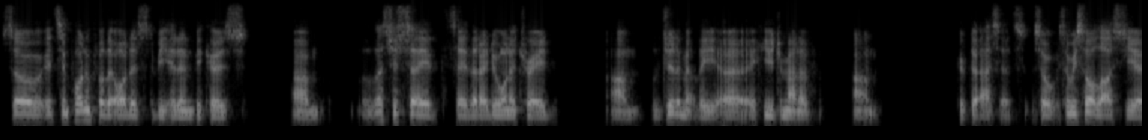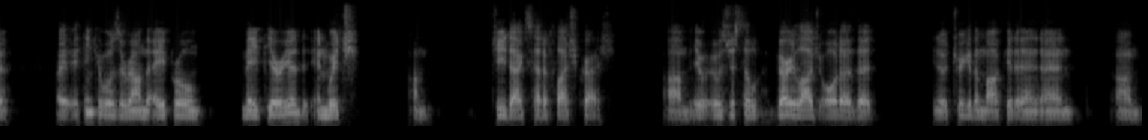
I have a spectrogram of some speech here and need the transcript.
So it's important for the orders to be hidden because um, let's just say say that I do want to trade um, legitimately a, a, huge amount of um, crypto assets. So so we saw last year, I, I, think it was around the April May period in which um, GDAX had a flash crash. Um, it, it, was just a very large order that you know triggered the market and, and um,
